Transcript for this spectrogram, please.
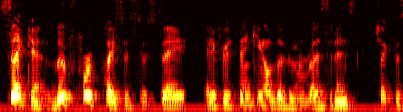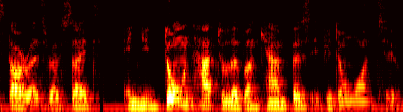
Second, look for places to stay, and if you're thinking of living on residence, check the StarRez website, and you don't have to live on campus if you don't want to.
